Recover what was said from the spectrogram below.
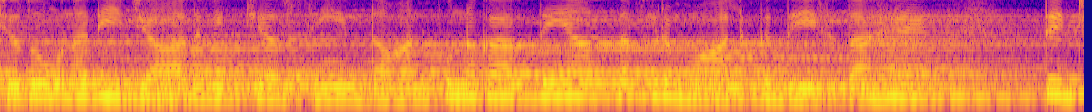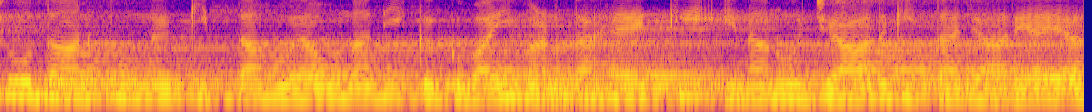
ਜਦੋਂ ਉਹਨਾਂ ਦੀ ਯਾਦ ਵਿੱਚ ਅਸੀਂ ਦਾਨ ਪੁੰਨ ਕਰਦੇ ਆ ਤਾਂ ਫਿਰ ਮਾਲਕ ਦੇਖਦਾ ਹੈ ਅਤੇ ਜੋ ਦਾਨ ਪੁੰਨ ਕੀਤਾ ਹੋਇਆ ਉਹਨਾਂ ਦੀ ਇੱਕ ਗਵਾਹੀ ਬਣਦਾ ਹੈ ਕਿ ਇਹਨਾਂ ਨੂੰ ਯਾਦ ਕੀਤਾ ਜਾ ਰਿਹਾ ਆ।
